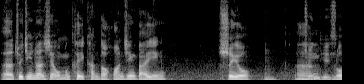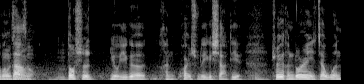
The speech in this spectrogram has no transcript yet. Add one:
呃最近一段时间我们可以看到黄金、白银、石油，呃螺纹钢。都是有一个很快速的一个下跌，所以很多人也在问：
